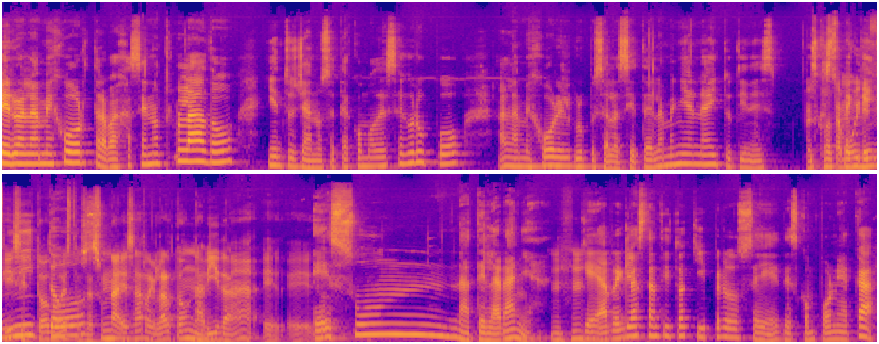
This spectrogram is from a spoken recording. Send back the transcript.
Pero a lo mejor trabajas en otro lado y entonces ya no se te acomoda ese grupo. A lo mejor el grupo es a las 7 de la mañana y tú tienes Es que está muy difícil todo esto, o sea, es, una, es arreglar toda una vida. eh, eh, Es una telaraña que arreglas tantito aquí, pero se descompone acá.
